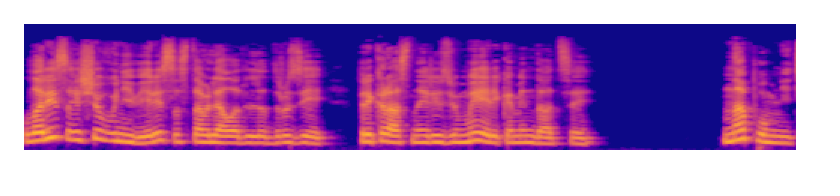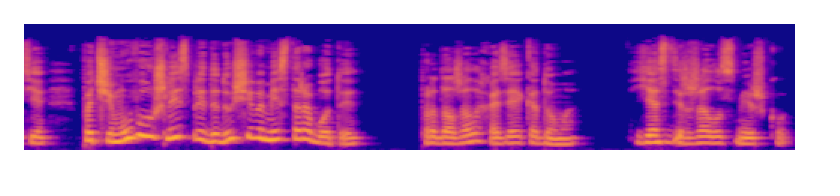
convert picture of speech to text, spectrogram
Лариса еще в универе составляла для друзей прекрасные резюме и рекомендации. «Напомните, почему вы ушли с предыдущего места работы?» – продолжала хозяйка дома. Я сдержал усмешку.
